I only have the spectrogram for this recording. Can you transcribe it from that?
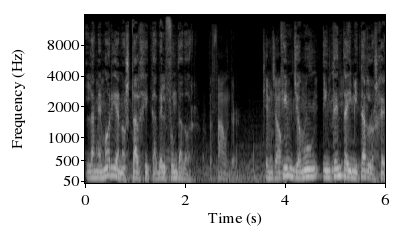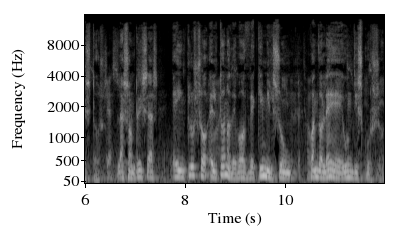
la memoria nostálgica del fundador. Kim Jong-un intenta imitar los gestos, las sonrisas e incluso el tono de voz de Kim Il-sung cuando lee un discurso.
